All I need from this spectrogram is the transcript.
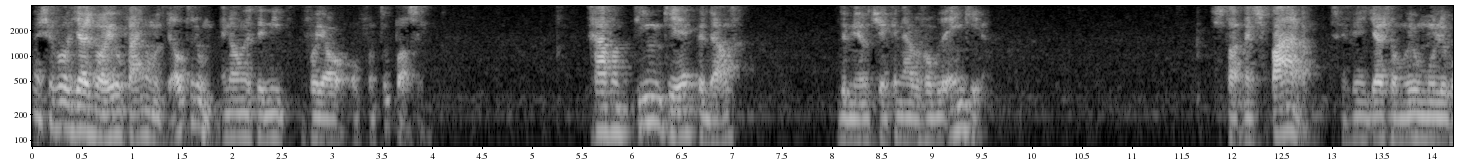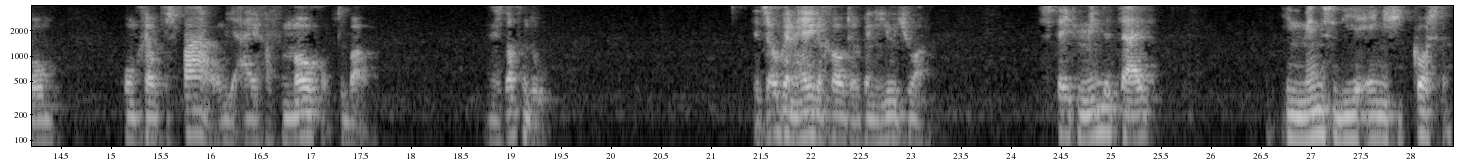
Dus je voelt het juist wel heel fijn om het wel te doen. En dan is dit niet voor jou van toepassing. Ga van 10 keer per dag de mail checken naar bijvoorbeeld één keer. Start met sparen. Misschien vind je het juist wel heel moeilijk om, om geld te sparen, om je eigen vermogen op te bouwen. En is dat een doel? Dit is ook een hele grote, ook een huge one. Steek minder tijd in mensen die je energie kosten.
